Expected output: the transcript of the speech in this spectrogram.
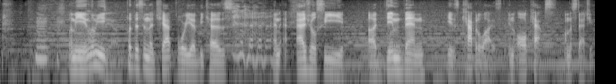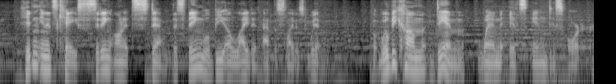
let me let me Damn. put this in the chat for you because and as you'll see uh, dim then is capitalized in all caps on the statue Hidden in its case, sitting on its stem, this thing will be alighted at the slightest whim, but will become dim when it's in disorder.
